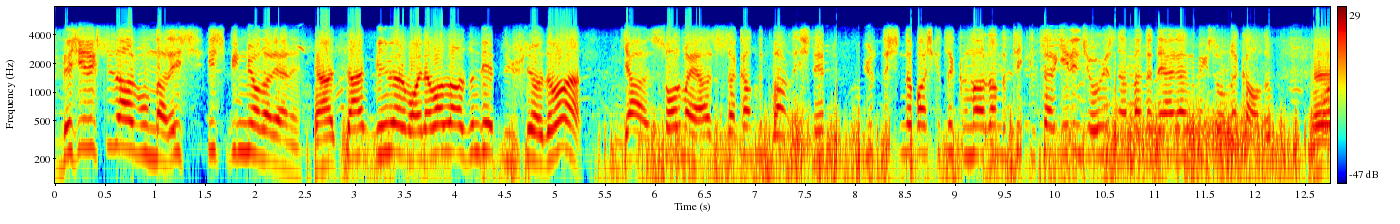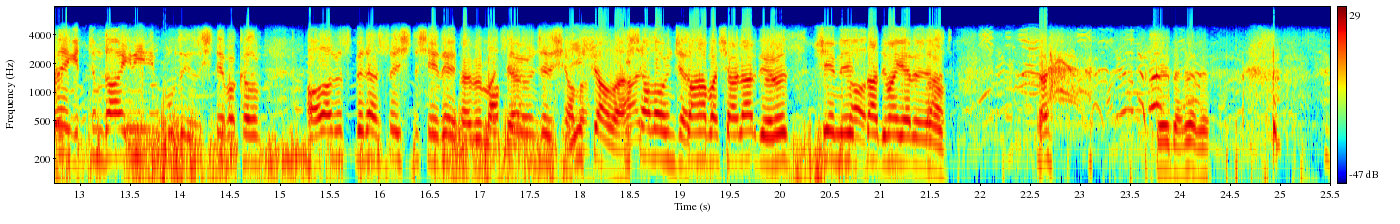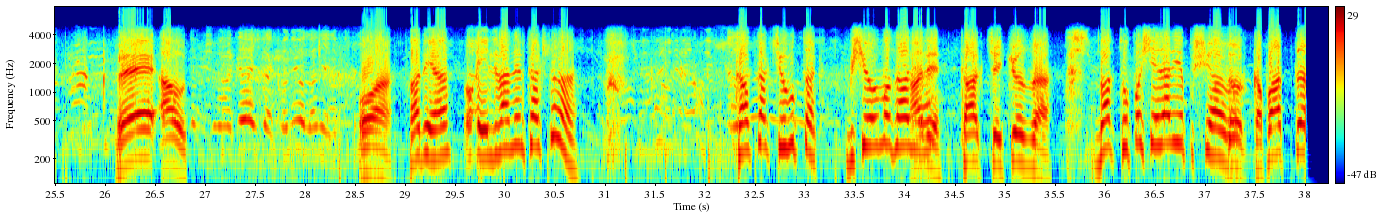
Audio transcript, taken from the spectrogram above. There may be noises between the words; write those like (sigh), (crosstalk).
Beceriksiz abi bunlar. Hiç hiç bilmiyorlar yani. Ya sen bilmiyorum oynaman lazım diye düşünüyordum ama Ya sorma ya sakatlık vardı işte. Yurt dışında başka takımlardan da teklifler gelince o yüzden ben de değerlendirmek zorunda kaldım. Evet. Oraya gittim daha yeni buradayız işte bakalım. Allah nasip ederse işte şeyde öbür maç haftaya ya. oynayacağız inşallah. İnşallah. İnşallah oynayacağız. Sana başarılar diyoruz. Şimdi Sağ ol. stadyuma geri dönüyoruz. Evet, evet. Ve out. Arkadaşlar kanıyor lan elim. Oha. Hadi ya. O eldivenleri taksana. Tak tak çabuk tak. Bir şey olmaz abi ya. Hadi tak çekiyoruz da. Bak topa şeyler yapışıyor abi. Dur kapattım.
